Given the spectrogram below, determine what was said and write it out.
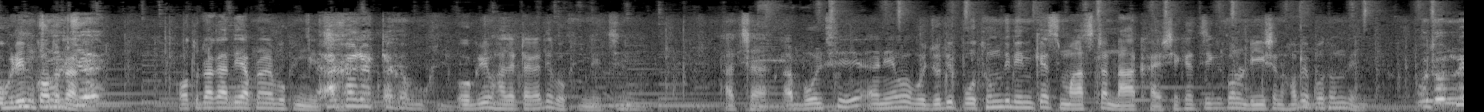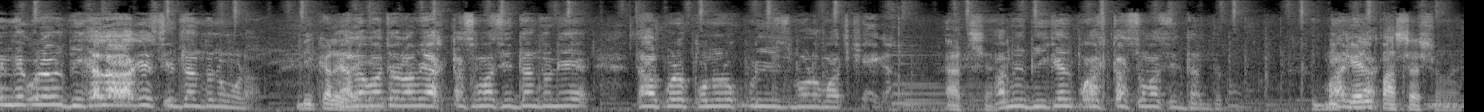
অগ্রিম কত টাকা? কত টাকা দিয়ে আপনারা বুকিং এক নিচ্ছেন হাজার টাকা বুকিং অগ্রিম হাজার টাকা দিয়ে বুকিং নিচ্ছেন। আচ্ছা আর বলছি নিয়মবাবু যদি প্রথম দিন ইনকেস মাছটা না খায় সেক্ষেত্রে কি কোনো ডিসিশন হবে প্রথম দিন? প্রথম দিন দেখুন আমি বিকালের আগে সিদ্ধান্ত নেব না। বিকালে গেল বছর আমি একটা সময় সিদ্ধান্ত নিয়ে তারপরে পনেরো কুড়ি বড় মাছ খেয়ে গেল আচ্ছা। আমি বিকেল পাঁচটার সময় সিদ্ধান্ত নেব। বিকেল পাঁচটার সময়?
